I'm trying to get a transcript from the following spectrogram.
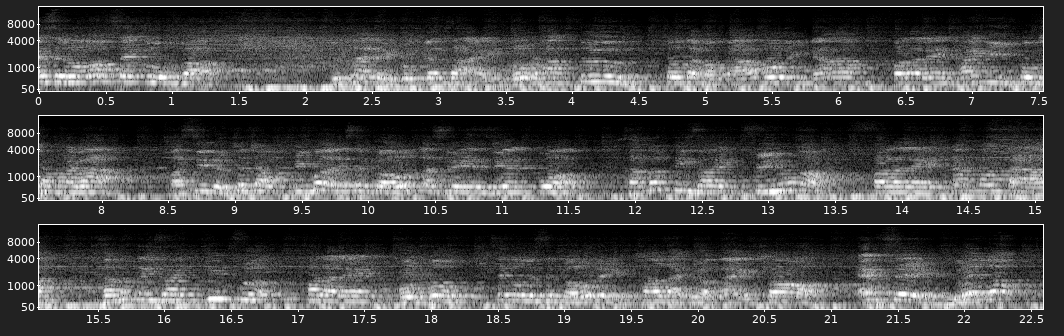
Thì FC Logos sẽ cùng và đứng lại để cùng nhận giải đội hạng tư trong giải bóng đá vô địch Nam Paralympic 2023 và xin được trân trọng kính mời lên sân khấu là sự hiện diện của giám đốc kinh doanh Phí Hữu Ngọc Palaland 558 giám đốc kinh doanh Kim Phượng Palaland một công sẽ cùng lên sân khấu để trao giải thưởng này cho FC Lô Lốc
